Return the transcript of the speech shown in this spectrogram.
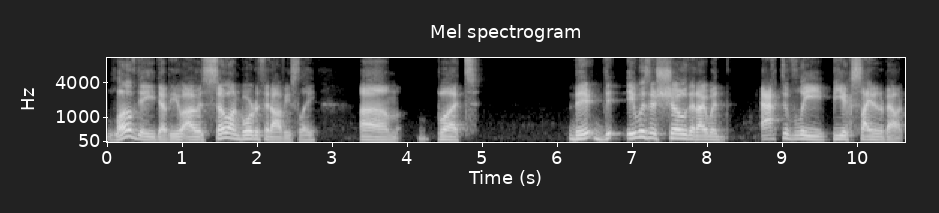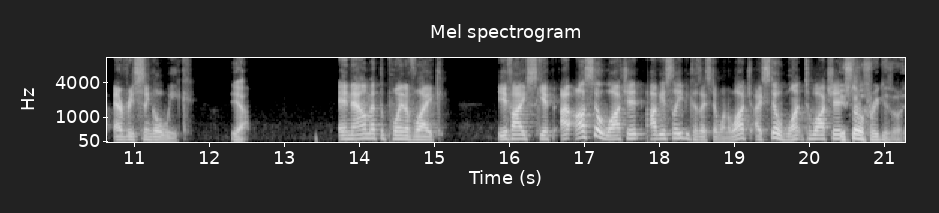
loved AEW. I was so on board with it, obviously, um, but there th- it was a show that I would actively be excited about every single week. Yeah. And now I'm at the point of like, if I skip, I, I'll still watch it, obviously, because I still want to watch. I still want to watch it. You're still a freakazoid.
